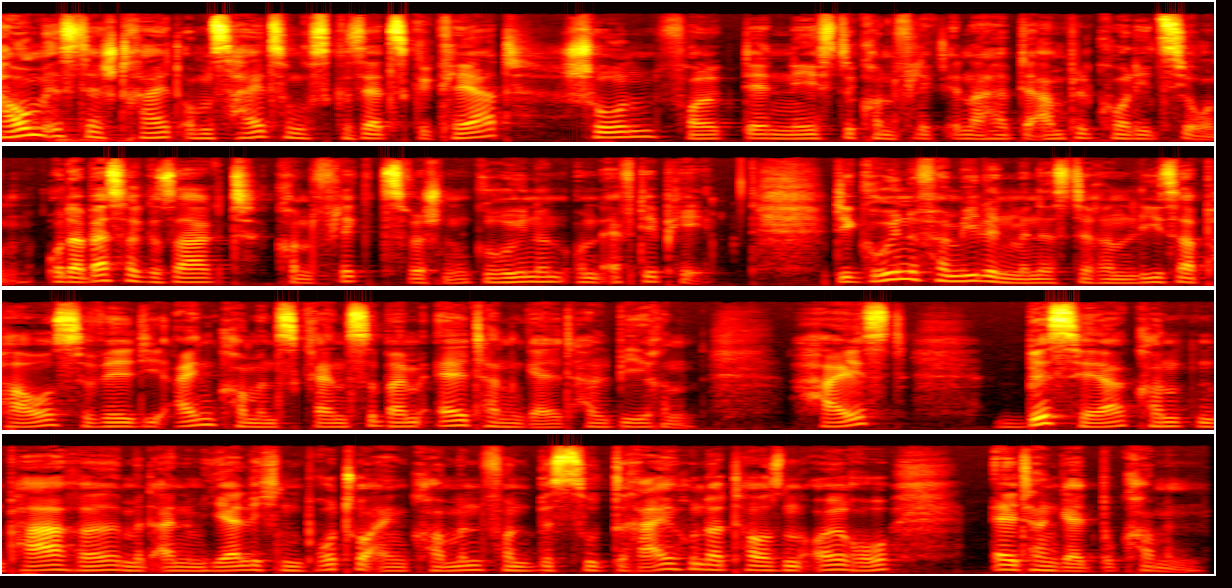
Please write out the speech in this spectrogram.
Kaum ist der Streit ums Heizungsgesetz geklärt, schon folgt der nächste Konflikt innerhalb der Ampelkoalition. Oder besser gesagt, Konflikt zwischen Grünen und FDP. Die grüne Familienministerin Lisa Paus will die Einkommensgrenze beim Elterngeld halbieren. Heißt, Bisher konnten Paare mit einem jährlichen Bruttoeinkommen von bis zu 300.000 Euro Elterngeld bekommen.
